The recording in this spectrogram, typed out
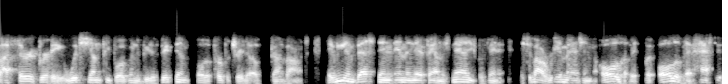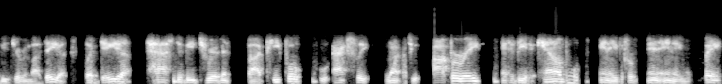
by third grade which young people are going to be the victim or the perpetrator of gun violence. If you invest in them and their families now, you prevent it. It's about reimagining all of it, but all of that has to be driven by data. But data has to be driven by people who actually want to operate and to be accountable in a in, in a way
